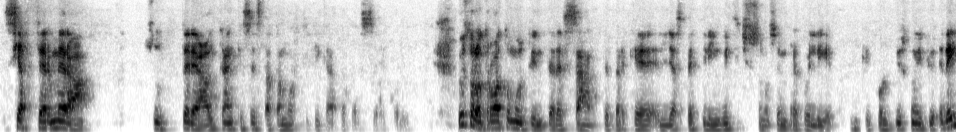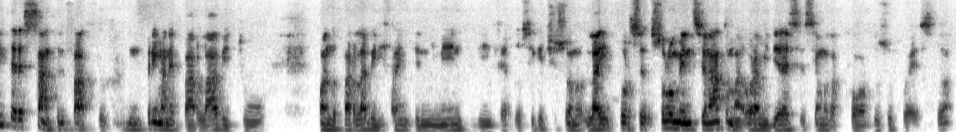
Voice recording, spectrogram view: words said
si affermerà su tutte le altre, anche se è stata mortificata per secoli. Questo l'ho trovato molto interessante perché gli aspetti linguistici sono sempre quelli che, che colpiscono di più. Ed è interessante il fatto, prima ne parlavi tu, quando parlavi di fraintendimenti, di Ferdowsi, che ci sono, l'hai forse solo menzionato, ma ora mi direi se siamo d'accordo su questo.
